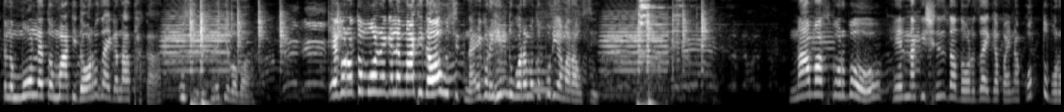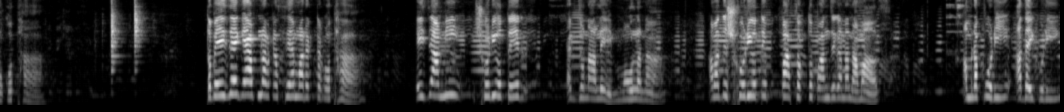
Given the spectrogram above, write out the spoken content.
তাহলে মরলে তো মাটি দেওয়ারও জায়গা না থাকা উচিত নাকি বাবা? এগুলো তো মরে গেলে মাটি দেওয়া উচিত না এগুলো হিন্দু ঘরের মতো পুড়িয়ে মারা উচিত। নামাজ পড়ব, হের নাকি সেজদা দেওয়ার জায়গা পায় না, কত বড় কথা। তবে এই জায়গায় আপনার কাছে আমার একটা কথা। এই যে আমি শরীয়তের একজন আলেম, মৌলানা, আমাদের শরীয়তে পাঁচ অক্ত পাঞ্জেগানা নামাজ আমরা পড়ি, আদায় করি।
